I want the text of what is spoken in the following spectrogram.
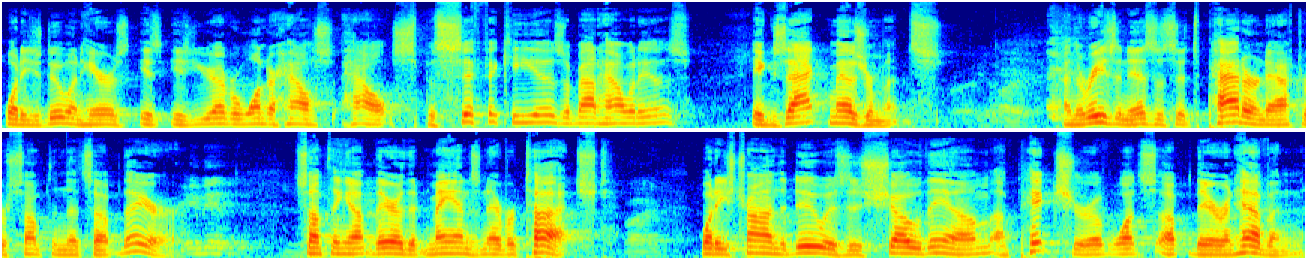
what he's doing here is, is, is you ever wonder how, how specific he is about how it is? Exact measurements. And the reason is, is it's patterned after something that's up there. Something up there that man's never touched. What he's trying to do is, is show them a picture of what's up there in heaven.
